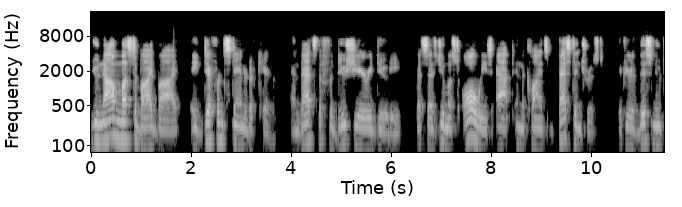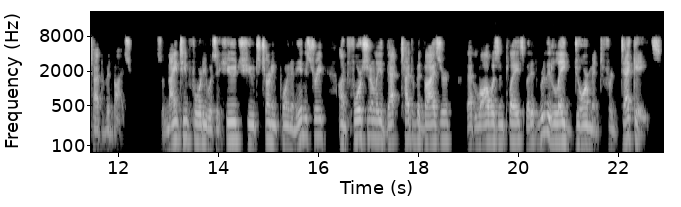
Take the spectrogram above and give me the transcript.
you now must abide by a different standard of care. And that's the fiduciary duty that says you must always act in the client's best interest if you're this new type of advisor. So 1940 was a huge, huge turning point in the industry. Unfortunately, that type of advisor, that law was in place, but it really lay dormant for decades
